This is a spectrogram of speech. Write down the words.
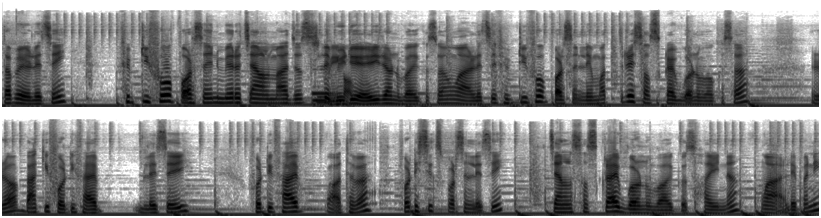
तपाईँहरूले चाहिँ फिफ्टी फोर पर्सेन्ट मेरो च्यानलमा जसले भिडियो हेरिरहनु भएको छ उहाँहरूले चाहिँ फिफ्टी फोर पर्सेन्टले मात्रै सब्सक्राइब गर्नुभएको छ। र बाँकी फोर्टी फाइभले चाहिँ फोर्टी फाइभ अथवा फोर्टी सिक्स पर्सेन्टले चाहिँ च्यानल सब्सक्राइब गर्नुभएको छैन। उहाँहरूले पनि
